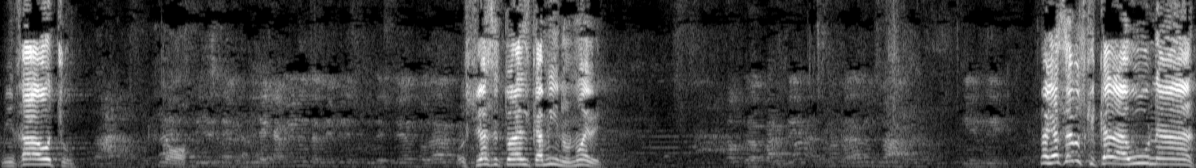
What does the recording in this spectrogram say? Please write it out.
Minjá, ocho. No. Estudiaste Torah del camino, nueve. No, ya sabemos que cada una,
